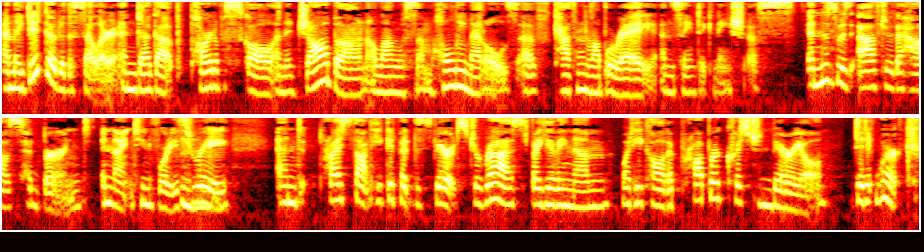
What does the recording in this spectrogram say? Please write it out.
And they did go to the cellar and dug up part of a skull and a jawbone along with some holy medals of Catherine Labouré and St. Ignatius. And this was after the house had burned in 1943. Mm-hmm. And Price thought he could put the spirits to rest by giving them what he called a proper Christian burial. Did it work?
